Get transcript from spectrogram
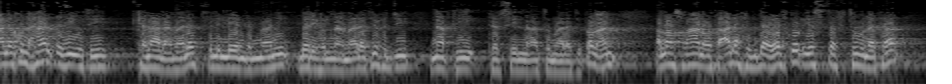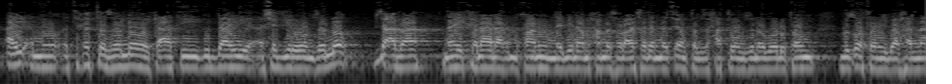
ዓላ ኩሉ ሓል እዚ ዩ እቲ ከላላ ማለት ፍልልየን ድማ በሪሁልና ማለት እዩ ሕጂ ናብቲ ተፍሲል ንኣቱ ማለት እዩ ብ ኣላ ስብሓን ወላ ፍብዳ የፍር የስተፍትውነካ ኣይ እ እቲ ሕቶ ዘሎ ወይከዓ እቲ ጉዳይ ኣሸጊርዎም ዘሎ ብዛዕባ ናይ ከላላ ምኳኑ ነቢና ሓመድ ስ ሰለ መፅኦም ከም ዝሓትዎም ዝነበሩ ቶም ብፆቶም ይበርሃልና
